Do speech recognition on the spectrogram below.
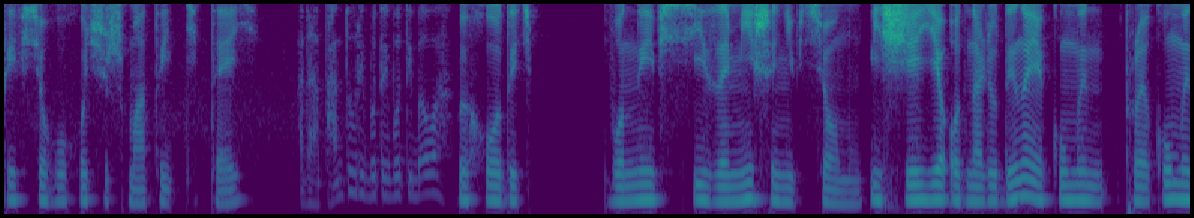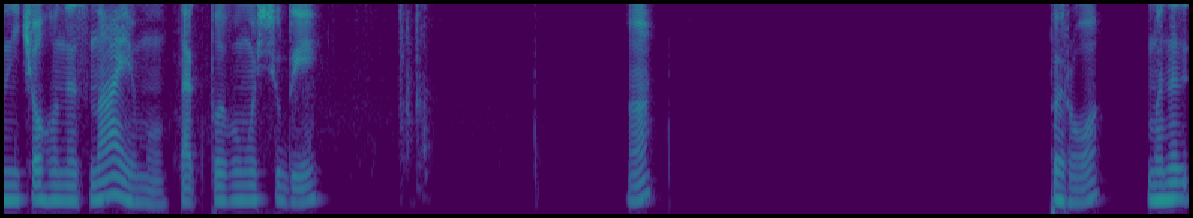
Ти всього хочеш мати дітей? Виходить, вони всі замішані в цьому. І ще є одна людина, яку ми, про яку ми нічого не знаємо. Так, пливемо сюди. А? Перо? Мене.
